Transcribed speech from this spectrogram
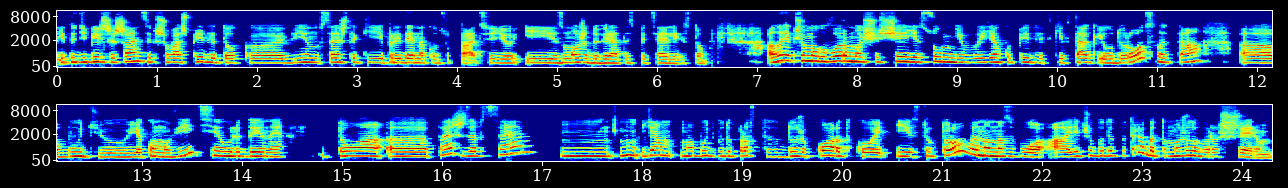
І тоді більше шансів, що ваш підліток е, він все ж таки прийде на консультацію і зможе довіряти спеціалісту. Але якщо ми говоримо, що ще є сумніви як у підлітків, так і у дорослих, та е, будь-якому віці у людини, то е, перш за все. Ну, я, мабуть, буду просто дуже коротко і структуровано назву, а якщо буде потреба, то можливо розширю.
